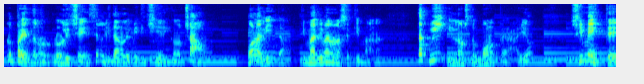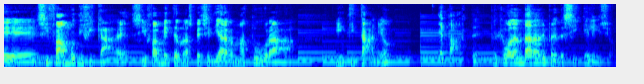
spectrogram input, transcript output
Lo prendono, lo licenziano, gli danno le medicine e dicono ciao, buona vita, ti rimane una settimana. Da qui il nostro buon operaio si mette, si fa modificare, si fa mettere una specie di armatura in titanio e parte perché vuole andare a riprendersi Elysium.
